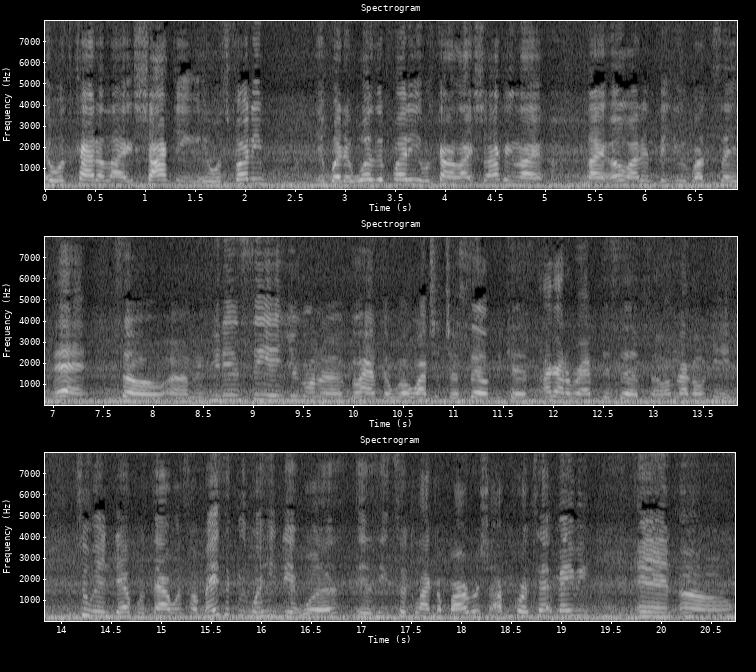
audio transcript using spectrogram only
it was kind of like shocking it was funny but it wasn't funny. It was kind of like shocking, like like oh, I didn't think you was about to say that. So um, if you didn't see it, you're gonna go have to go watch it yourself because I gotta wrap this up. So I'm not gonna get too in depth with that one. So basically, what he did was is he took like a barbershop quartet maybe, and um,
